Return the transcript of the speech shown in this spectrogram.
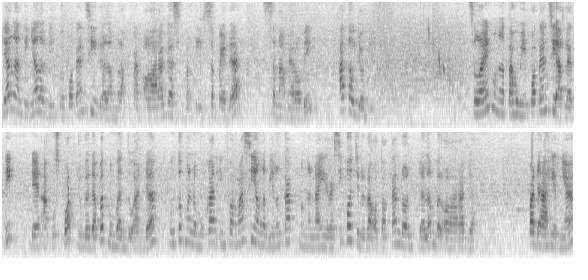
yang nantinya lebih berpotensi dalam melakukan olahraga seperti sepeda, senam aerobik, atau jogging. Selain mengetahui potensi atletik, DNA Aku Sport juga dapat membantu Anda untuk menemukan informasi yang lebih lengkap mengenai resiko cedera otot tendon dalam berolahraga. Pada akhirnya,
